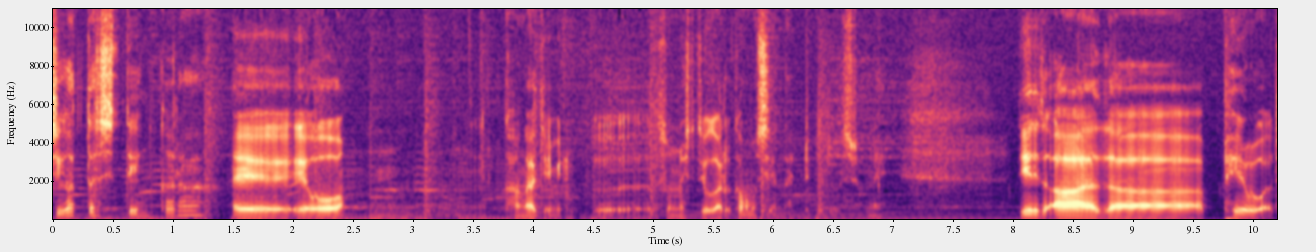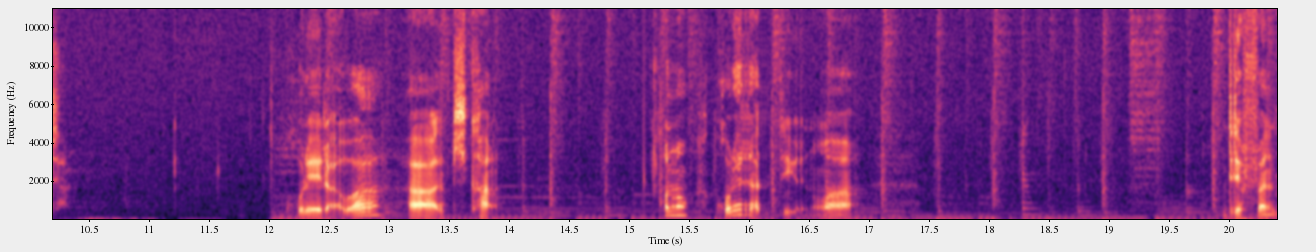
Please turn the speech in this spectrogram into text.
違った視点から、えー、絵を、うん、考えてみる。その必要があるかもしれないってことですよね。These are the period これらはあ期間。このこれらっていうのは different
